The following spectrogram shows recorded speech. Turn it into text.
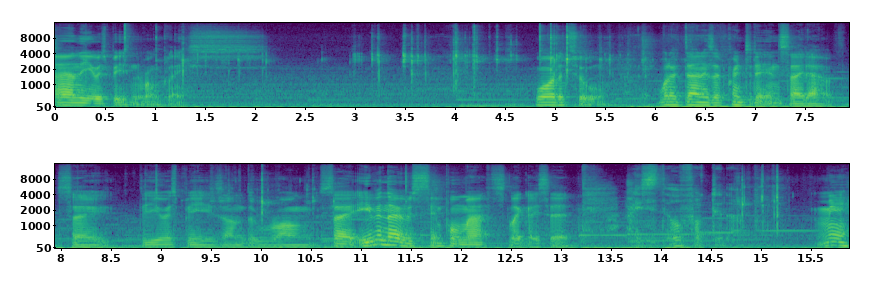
and the USB is in the wrong place. What a tool. What I've done is I've printed it inside out, so the USB is on the wrong, so even though it was simple maths, like I said, I still fucked it up. Meh,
